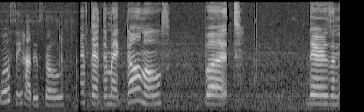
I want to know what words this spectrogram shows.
we'll see how this goes. If at the McDonald's, but there's an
